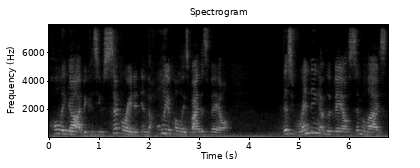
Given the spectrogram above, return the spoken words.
holy God because he was separated in the holy of holies by this veil. This rending of the veil symbolized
